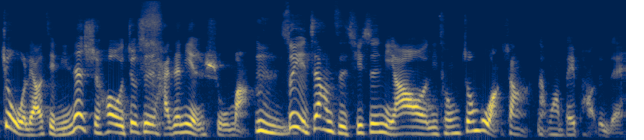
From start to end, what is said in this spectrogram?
就我了解，你那时候就是还在念书嘛，嗯所以这样子，其实你要你从中部往上，那往北跑，对不对？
